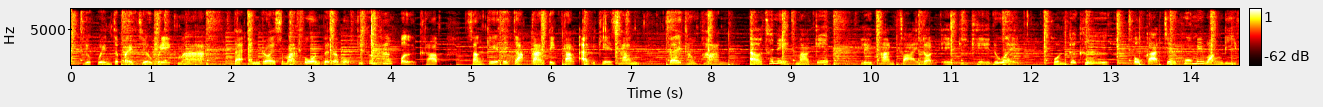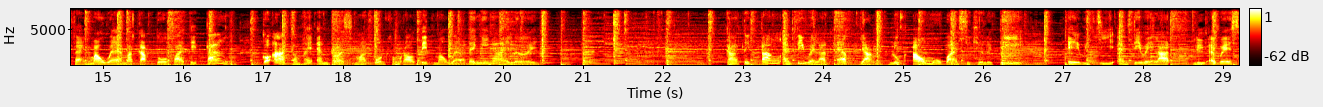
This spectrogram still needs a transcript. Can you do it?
ๆ ยกเว้นจะไปเจลเบรกมา แต่ Android สมาร์ทโฟนเป็นระบบที่ค่อนข้างเปิดครับ สังเกตได้จากการติดตั้งแอปพลิเคชัน ได้ทั้งผ่าน Alternate Market หรือผ่านไฟล์ .apk ด้วย ผลก็คือ โอกาสเจอผู้ไม่หวังดีแฝงมาแวร์มากับตัวไฟล์ติดตั้ง ก็อาจทำให้ Android สมาร์ทโฟนของเราติดมาแวร์ได้ง่าย ๆ เลย การติดตั้งแอนตี้ไวรัสแอปอย่าง Lookout Mobile Security AVG Antivirus หรือ Avast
